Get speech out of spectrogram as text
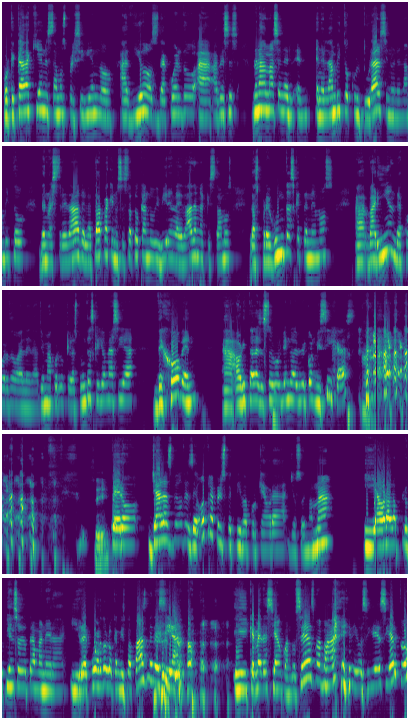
porque cada quien estamos percibiendo a Dios de acuerdo a a veces, no nada más en el, en, en el ámbito cultural, sino en el ámbito de nuestra edad, de la etapa que nos está tocando vivir, en la edad en la que estamos, las preguntas que tenemos uh, varían de acuerdo a la edad. Yo me acuerdo que las preguntas que yo me hacía de joven, uh, ahorita las estoy volviendo a vivir con mis hijas. sí. Pero ya las veo desde otra perspectiva porque ahora yo soy mamá y ahora lo, lo, pienso de otra manera y recuerdo lo que mis papás me decían y que me decían cuando seas mamá y digo sí es cierto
